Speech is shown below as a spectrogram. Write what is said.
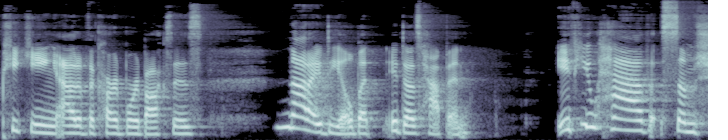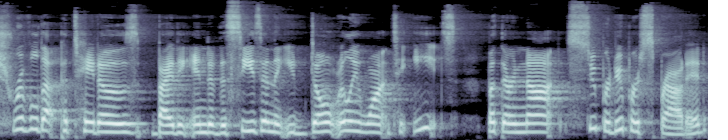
peeking out of the cardboard boxes. Not ideal, but it does happen. If you have some shriveled up potatoes by the end of the season that you don't really want to eat, but they're not super duper sprouted,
